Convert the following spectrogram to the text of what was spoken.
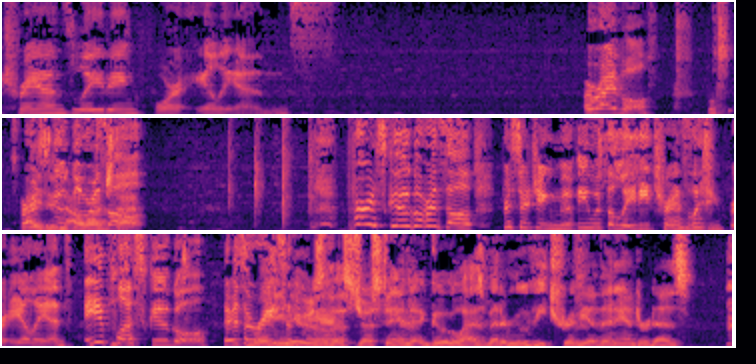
translating for aliens. Arrival. First I did not Google result. First Google result for searching movie with a lady translating for aliens. A plus Google. There's a Breaking news, there. this just in. Google has better movie trivia than Andrew does.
